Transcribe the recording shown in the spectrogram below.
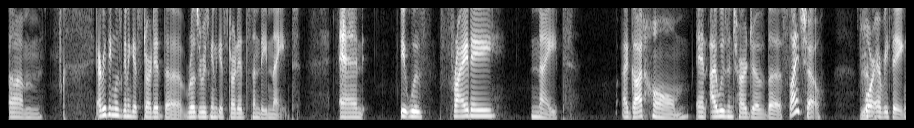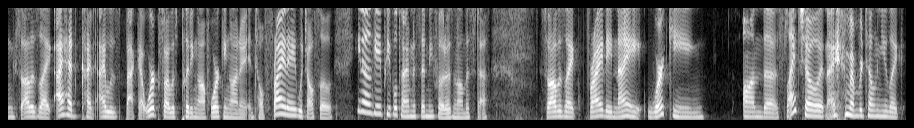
um, everything was gonna get started. The rosary was gonna get started Sunday night, and it was Friday night. I got home and I was in charge of the slideshow for Yeah. everything. So I was like, I had kind I was back at work, so I was putting off working on it until Friday, which also, you know, gave people time to send me photos and all this stuff. So I was like Friday night working on the slideshow and I remember telling you like,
